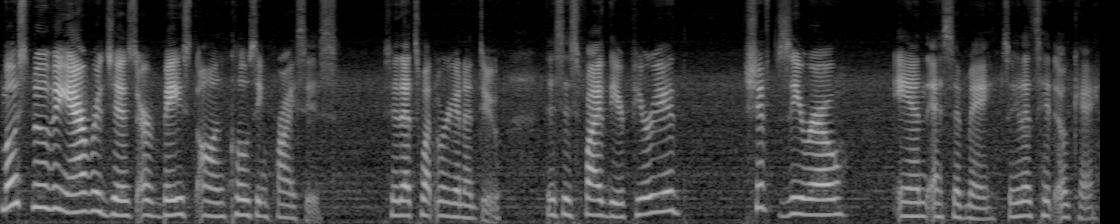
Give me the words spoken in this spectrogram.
Most moving averages are based on closing prices. So that's what we're gonna do. This is 5 year period, shift 0, and SMA. So let's hit OK.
